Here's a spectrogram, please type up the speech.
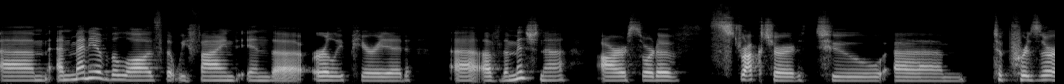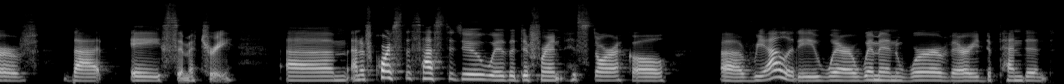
Um, and many of the laws that we find in the early period uh, of the Mishnah are sort of structured to um, to preserve that asymmetry. Um, and of course, this has to do with a different historical uh, reality where women were very dependent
